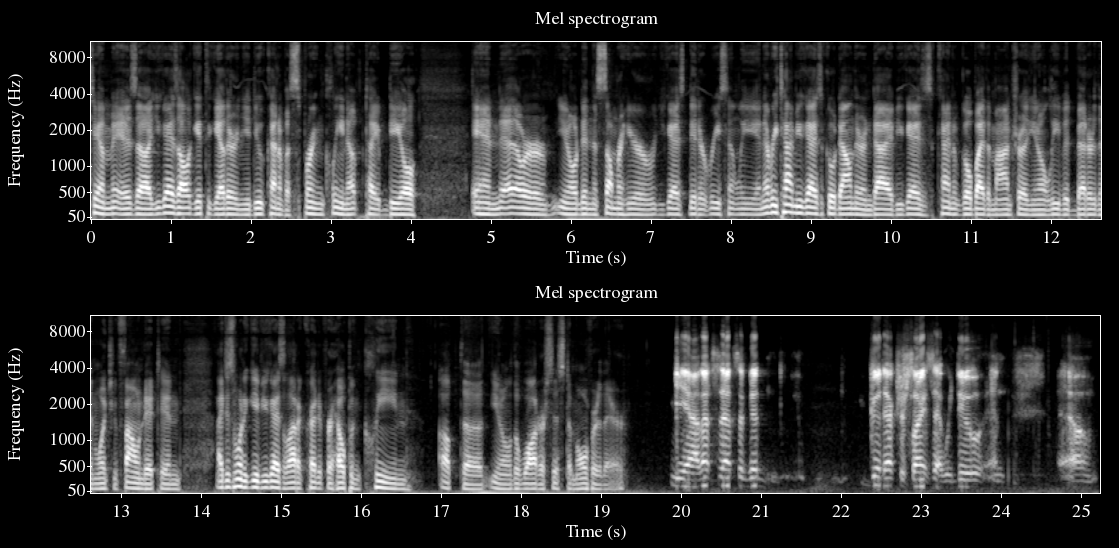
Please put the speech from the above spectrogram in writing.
Tim, is uh, you guys all get together and you do kind of a spring cleanup type deal. And uh, or you know, in the summer here, you guys did it recently. And every time you guys go down there and dive, you guys kind of go by the mantra, you know, leave it better than what you found it. And I just want to give you guys a lot of credit for helping clean up the you know the water system over there. Yeah, that's that's a good good exercise that we do, and um,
